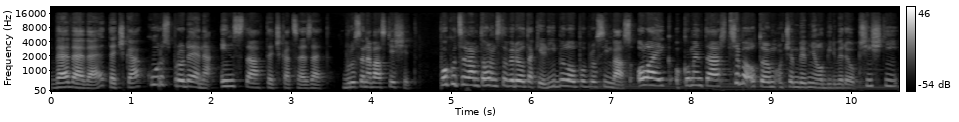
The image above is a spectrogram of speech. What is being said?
www.kursprodejenainsta.cz. Budu se na vás těšit. Pokud se vám tohle video taky líbilo, poprosím vás o like, o komentář, třeba o tom, o čem by mělo být video příští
